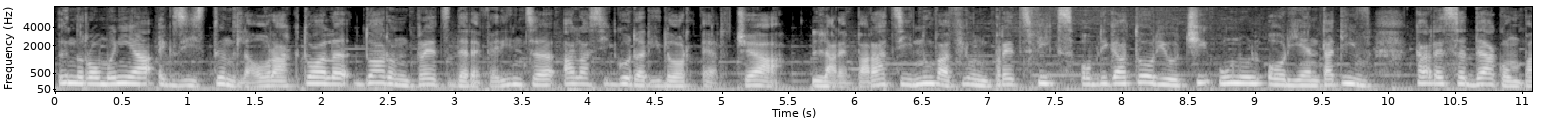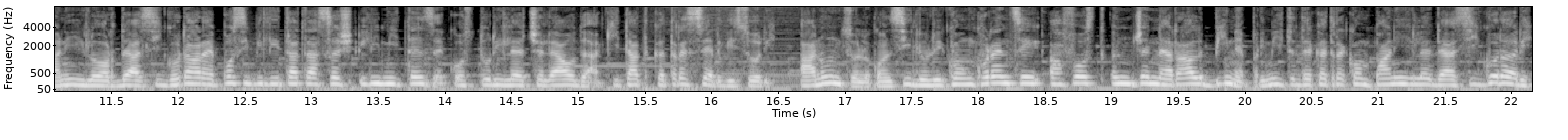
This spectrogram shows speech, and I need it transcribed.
în România existând la ora actuală doar un preț de referință al asigurărilor RCA. La reparații nu va fi un preț fix obligatoriu, ci unul orientativ, care să dea companiilor de asigurare posibilitatea să-și limiteze costurile ce le au de achitat către servisuri. Anunțul Consiliului Concurenței a fost în general bine primit de către companiile de asigurări,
